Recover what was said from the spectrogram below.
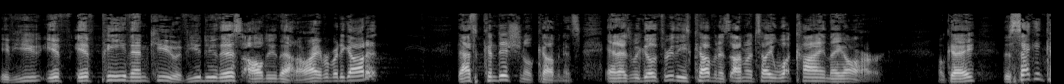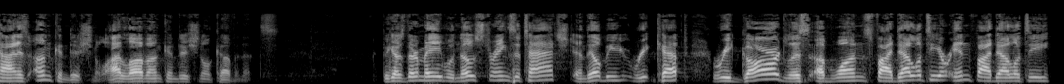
If you, if, if P, then Q. If you do this, I'll do that. All right, everybody got it? That's conditional covenants. And as we go through these covenants, I'm going to tell you what kind they are. Okay? The second kind is unconditional. I love unconditional covenants. Because they're made with no strings attached and they'll be re- kept regardless of one's fidelity or infidelity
